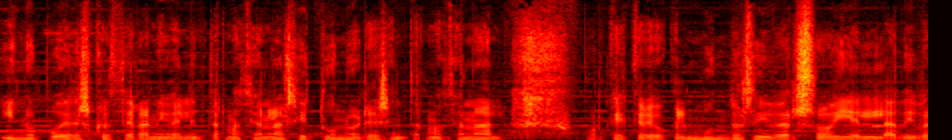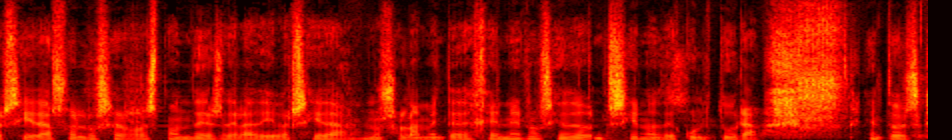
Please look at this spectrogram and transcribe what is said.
y no puedes crecer a nivel internacional si tú no eres internacional, porque creo que el mundo es diverso y la diversidad solo se responde desde la diversidad, no solamente de género, sino de cultura. Entonces,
